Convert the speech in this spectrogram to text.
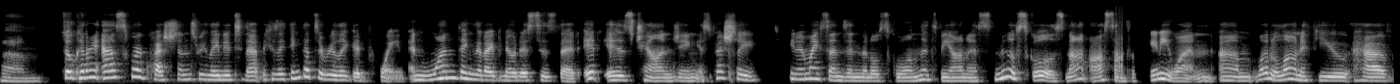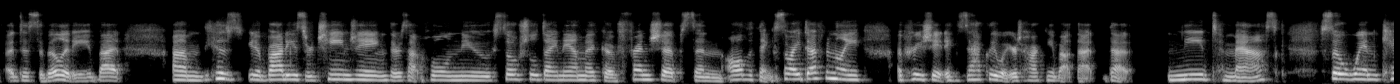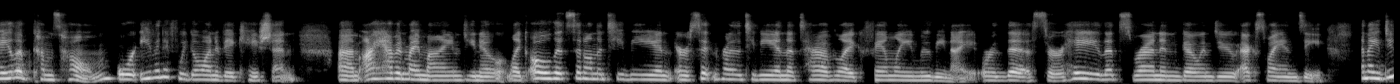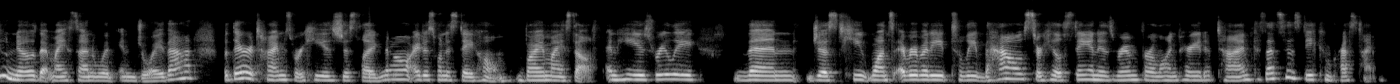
Um, so, can I ask more questions related to that? Because I think that's a really good point. And one thing that I've noticed is that it is challenging, especially, you know, my son's in middle school, and let's be honest, middle school is not awesome for anyone, um, let alone if you have a disability. But um, because you know bodies are changing there's that whole new social dynamic of friendships and all the things so i definitely appreciate exactly what you're talking about that that need to mask. So when Caleb comes home, or even if we go on a vacation, um, I have in my mind, you know, like, oh, let's sit on the TV and or sit in front of the TV and let's have like family movie night or this, or hey, let's run and go and do X, Y, and Z. And I do know that my son would enjoy that, but there are times where he is just like, no, I just want to stay home by myself. And he is really then just he wants everybody to leave the house or he'll stay in his room for a long period of time because that's his decompress time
